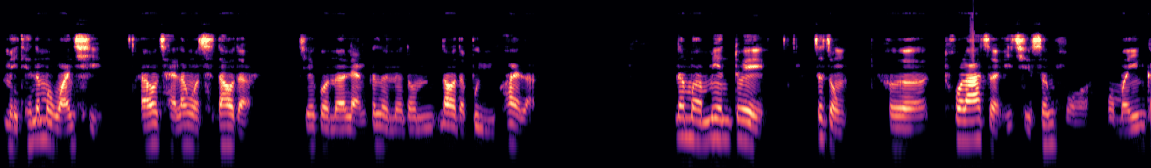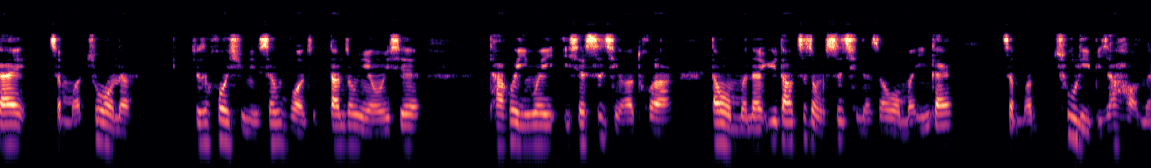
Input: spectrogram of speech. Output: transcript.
每天那么晚起，然后才让我迟到的，结果呢，两个人呢都闹得不愉快了。那么面对这种和拖拉者一起生活，我们应该怎么做呢？就是或许你生活当中有一些，他会因为一些事情而拖拉。当我们呢遇到这种事情的时候，我们应该怎么处理比较好呢？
